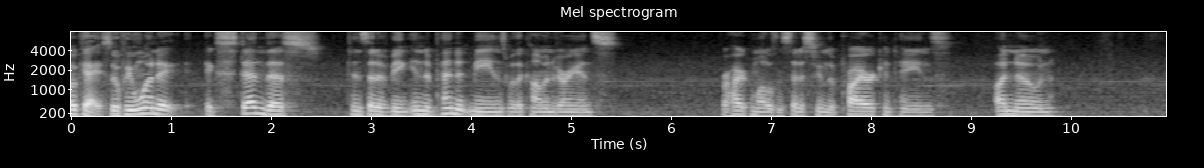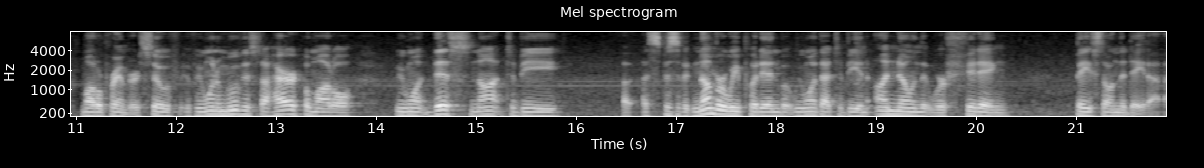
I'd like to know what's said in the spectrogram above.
Okay, so if we want to extend this to instead of being independent means with a common variance, for hierarchical models, instead assume the prior contains unknown model parameters. So if, if we want to move this to a hierarchical model, we want this not to be a, a specific number we put in, but we want that to be an unknown that we're fitting based on the data.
